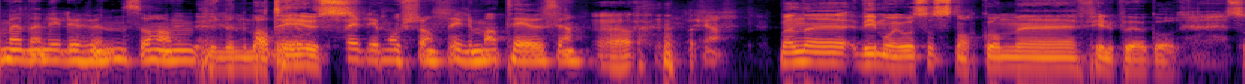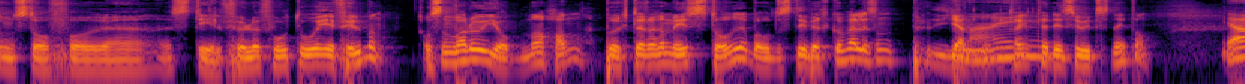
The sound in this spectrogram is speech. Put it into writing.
med den lille hunden, så han Hunden Matteus. Veldig morsomt. Lille Matteus, ja. Ja. Men eh, vi må jo også snakke om eh, Philip Øgård, som står for eh, stilfulle foto i filmen. Hvordan var det å jobbe med han? Brukte dere mye storyboards? De virker veldig sånn gjennomtenkte, disse utsnittene. Ja,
